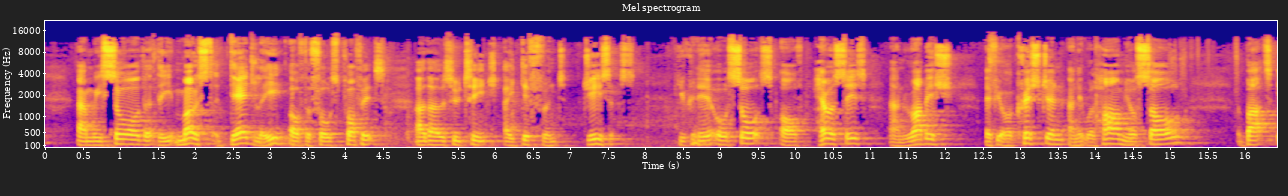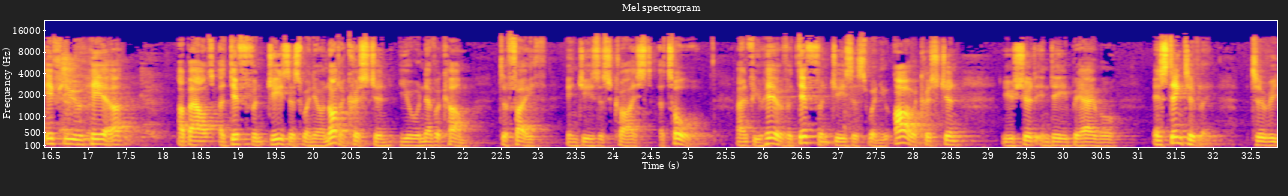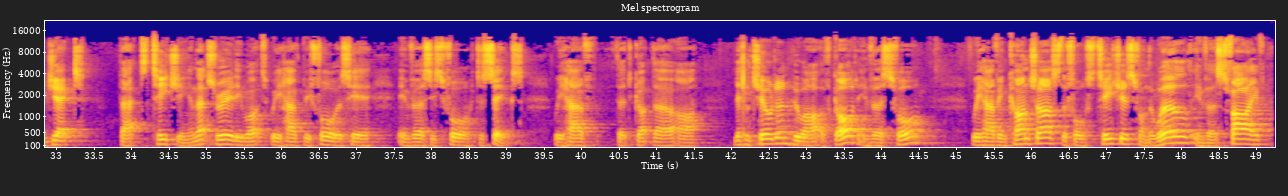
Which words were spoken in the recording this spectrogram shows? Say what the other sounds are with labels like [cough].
and we saw that the most deadly of the false prophets are those who teach a different Jesus. You can hear all sorts of heresies and rubbish if you're a Christian, and it will harm your soul. But if you hear about a different Jesus when you're not a Christian, you will never come to faith in Jesus Christ at all. And if you hear of a different Jesus when you are a Christian, you should indeed be able instinctively to reject that teaching. And that's really what we have before us here in verses 4 to 6. We have that God, there are little children who are of God in verse 4, we have, in contrast, the false teachers from the world in verse 5,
